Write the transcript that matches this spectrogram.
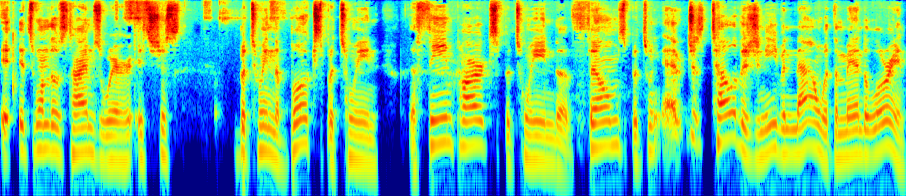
It, it's one of those times where it's just between the books, between the theme parks, between the films, between eh, just television, even now with The Mandalorian.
